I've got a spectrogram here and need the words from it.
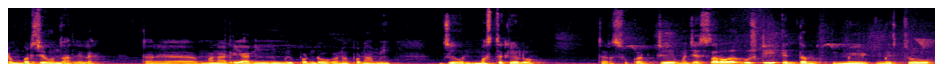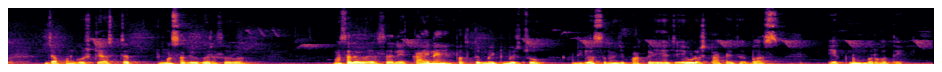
नंबर जेवण झालेलं. तर मनाली आणि मी पण दोघांना पण आम्ही जेवण मस्त केलो. तर सुकटचे म्हणजे सर्व गोष्टी एकदम मीठ मिरचू ज्या पण गोष्टी असतात मसाले वगैरे सर्व. मसाले वगैरे सगळे काय नाही फक्त मीठ मिरचू आणि लसणाची पाकळी ह्याचं एवढंच टाकायचं बस. एक नंबर होते.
